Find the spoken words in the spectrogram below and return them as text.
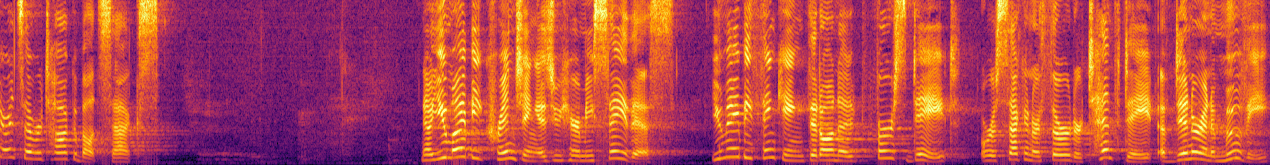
parents ever talk about sex? Now, you might be cringing as you hear me say this. You may be thinking that on a first date, or a second or third or tenth date of dinner and a movie,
